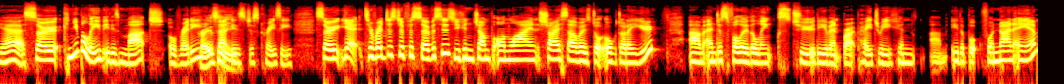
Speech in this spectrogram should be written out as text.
Yeah. So, can you believe it is March already? Crazy. That is just crazy. So, yeah, to register for services, you can jump online, shiresalvos.org.au, um, and just follow the links to the Eventbrite page where you can um, either book for 9 a.m.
